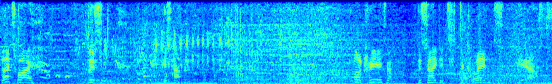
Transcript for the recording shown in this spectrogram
That's why this has happened. Our Creator decided to cleanse the earth.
